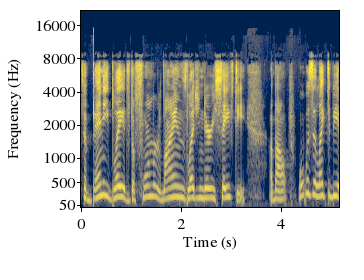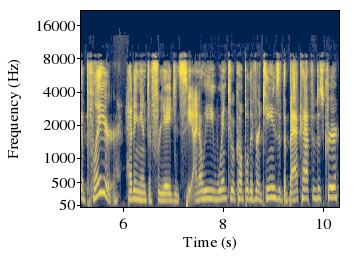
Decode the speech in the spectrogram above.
to Bennie Blades, the former Lions legendary safety, about what was it like to be a player heading into free agency. I know he went to a couple different teams at the back half of his career.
